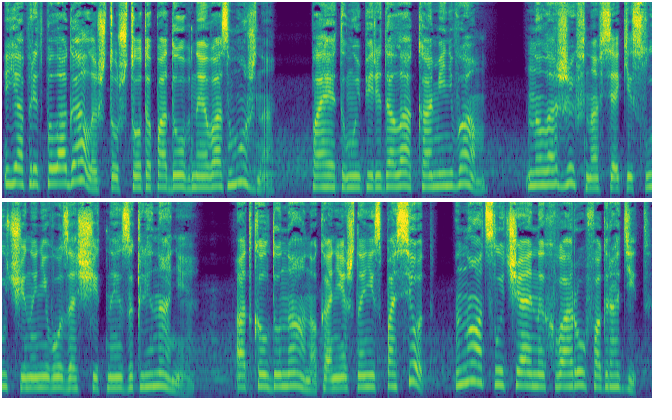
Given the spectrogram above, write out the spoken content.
Я предполагала, что что-то подобное возможно, поэтому и передала камень вам, наложив на всякий случай на него защитное заклинание. От колдуна оно, конечно, не спасет, но от случайных воров оградит.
